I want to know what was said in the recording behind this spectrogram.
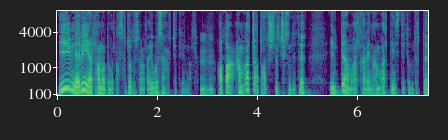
Ийм нарийн ялгаануудыг бол дасгажуулж байна. Айгуу сайн харж байдаг энэ бол. Одоо хамгаалж байгаа тоглогч нар ч гэсэн те. Энтэй хамгаалахаар энэ хамгаалтын инстинкт өндөртэй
